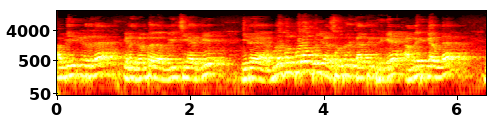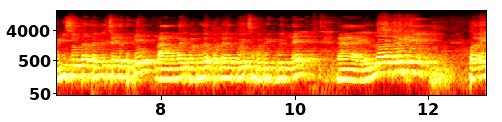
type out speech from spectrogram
அப்படி இருக்கிறதுல எனக்கு ரொம்ப மகிழ்ச்சியாக இருக்குது இதை உலகம் பூரா போய் நான் சொல்கிறது காத்துக்கிட்டு இருக்கேன். அமெரிக்காவில் மினிசோட்டா தமிழ் சங்கத்துக்கு நான் அந்த மாதிரி பண்ணுறது பண்ண பயிற்சி பண்ணுறதுக்கு போயிருந்தேன் எல்லா கலைகளையும் பறை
